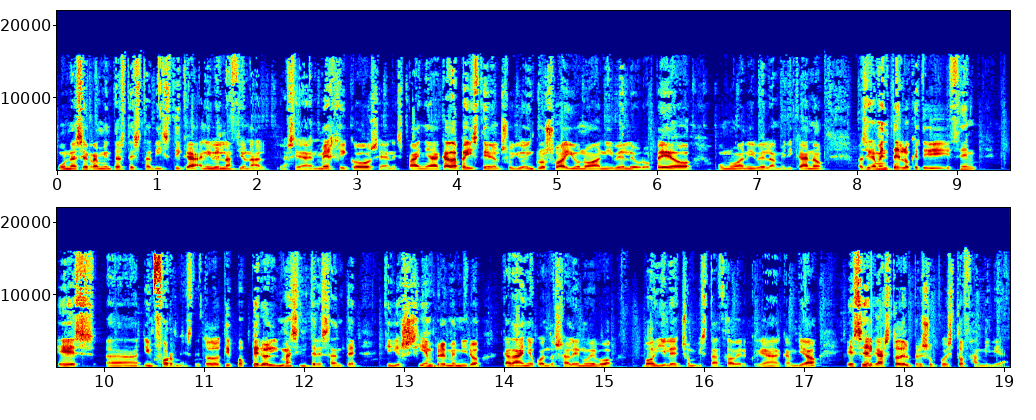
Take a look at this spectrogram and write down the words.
unas herramientas de estadística a nivel nacional, ya sea en México, sea en España, cada país tiene el suyo, incluso hay uno a nivel europeo, uno a nivel americano. Básicamente lo que te dicen es uh, informes de todo tipo, pero el más interesante, que yo siempre me miro, cada año cuando sale nuevo, voy y le echo un vistazo a ver qué ha cambiado, es el gasto del presupuesto familiar.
